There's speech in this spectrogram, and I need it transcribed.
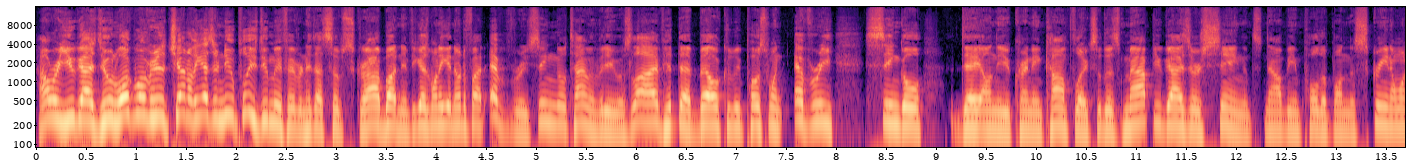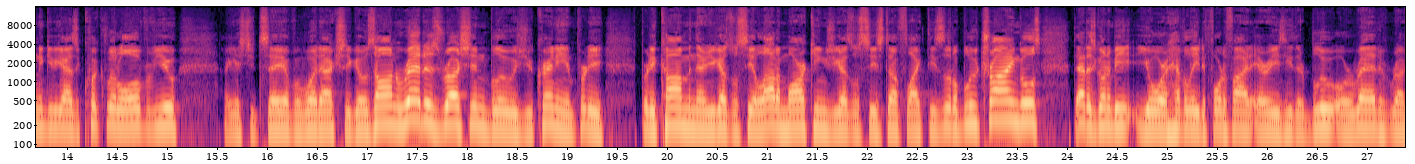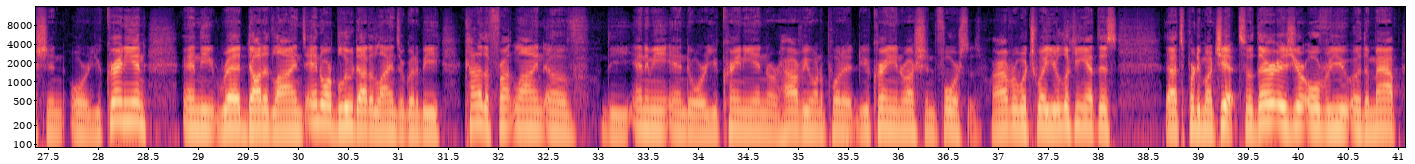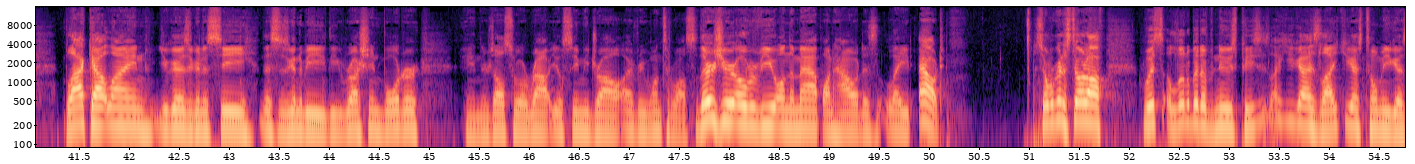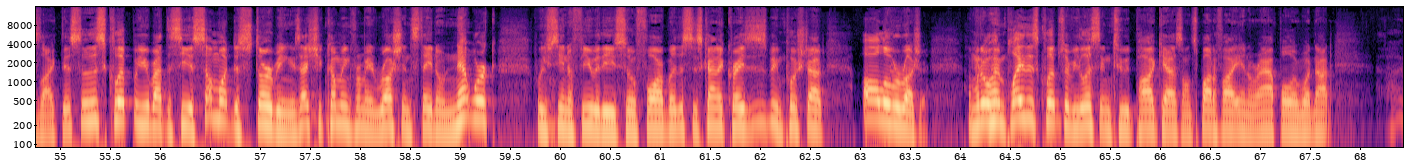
How are you guys doing? Welcome over here to the channel. If you guys are new, please do me a favor and hit that subscribe button. If you guys want to get notified every single time a video goes live, hit that bell because we post one every single day on the Ukrainian conflict. So this map you guys are seeing that's now being pulled up on the screen, I want to give you guys a quick little overview I guess you'd say, of what actually goes on. Red is Russian, blue is Ukrainian. Pretty pretty common there. You guys will see a lot of markings. You guys will see stuff like these little blue triangles. That is going to be your heavily fortified areas, either blue or red, Russian or Ukrainian. And the red dotted lines and or blue dotted lines are going to be kind of the front line of the enemy and or Ukrainian or however you want to put it, Ukrainian Russian forces. However, which way you're looking at this, that's pretty much it. So there is your overview of the map. Black outline, you guys are going to see this is going to be the Russian border. And there's also a route you'll see me draw every once in a while. So there's your overview on the map on how it is laid out. So we're going to start off with a little bit of news pieces like you guys like. You guys told me you guys like this. So this clip you're about to see is somewhat disturbing. It's actually coming from a Russian state-owned network. We've seen a few of these so far, but this is kind of crazy. This is being pushed out all over Russia. I'm going to go ahead and play this clip. So if you're listening to podcasts on Spotify and or Apple or whatnot,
